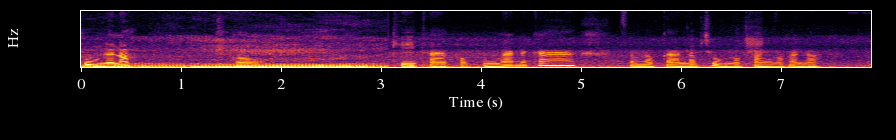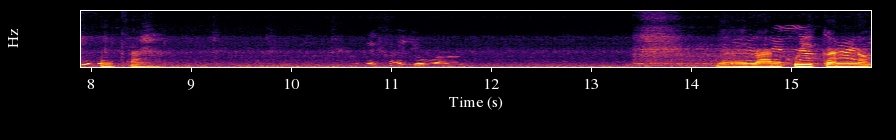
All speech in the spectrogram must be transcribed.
ทุ่มแล้วเนาะก็โอเคค่ะขอบคุณมากนะคะสำหรับการรับชมรับฟังแล้วกันเนาะขอบคุณค่ะเด็กใส่อยู่บ่ล่ะยายหลานคุยกันเนาะ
